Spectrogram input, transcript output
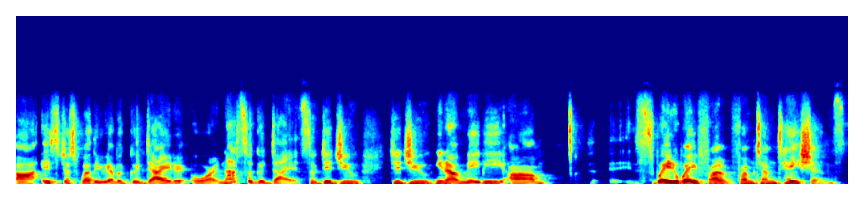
Uh, it's just whether you have a good diet or not so good diet. So did you did you you know maybe um, swayed away from from temptations.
